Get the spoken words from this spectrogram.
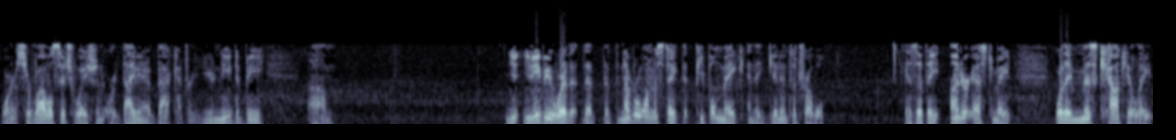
or in a survival situation or diving in a backcountry, you need to be um, you, you need to be aware that, that, that the number one mistake that people make and they get into trouble is that they underestimate or they miscalculate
